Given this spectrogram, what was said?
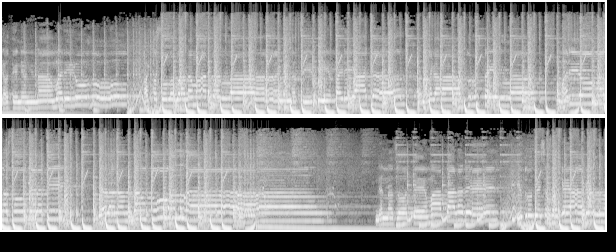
ಗೆಳತಿ ಮರೆಯೋದು ಅಷ್ಟ ಸುಲಭದ ಮಾತಲ್ಲ. ನಿನ್ನ ಪ್ರೀತಿ ಪಡೆಯಾಕ ನನಗ ಅದೃಷ್ಟ ಇಲ್ಲ. ಮರೆಯೋ ಮನಸ್ಸು ಗೆಳತಿ ಗೆಳನಂದಂತೂ ಅಲ್ಲ. ನಿನ್ನ ಜೊತೆ ಮಾತಾಡದೆ ಇದ್ರು ದೇಶ ಬಗ್ಗೆ ಆಗಲ್ಲ.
